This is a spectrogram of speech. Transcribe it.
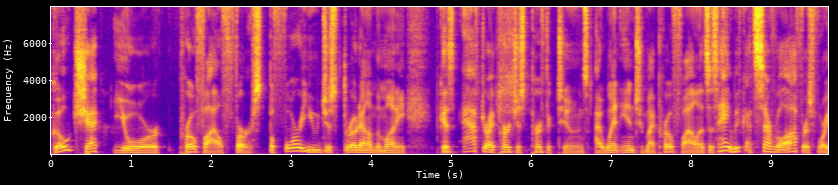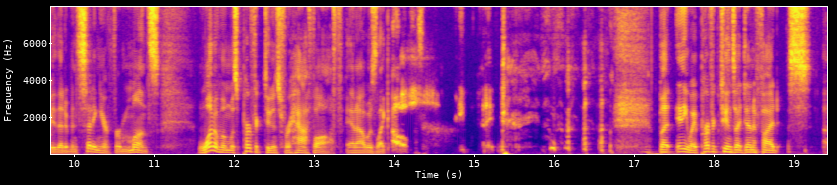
go check your profile first before you just throw down the money. Because after I purchased Perfect Tunes, I went into my profile and it says, Hey, we've got several offers for you that have been sitting here for months. One of them was Perfect Tunes for half off. And I was like, Oh, I it." but anyway, Perfect Tunes identified, uh,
